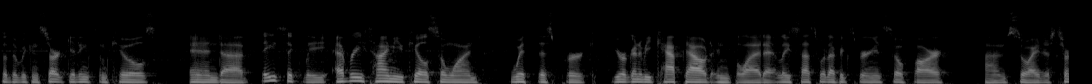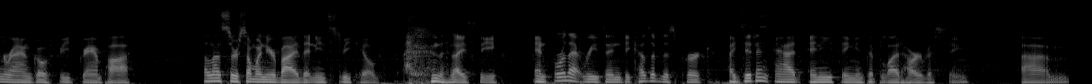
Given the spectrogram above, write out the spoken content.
so that we can start getting some kills. And uh, basically, every time you kill someone, with this perk, you're going to be capped out in blood. At least that's what I've experienced so far. Um, so I just turn around, go feed Grandpa, unless there's someone nearby that needs to be killed that I see. And for that reason, because of this perk, I didn't add anything into blood harvesting. Um,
